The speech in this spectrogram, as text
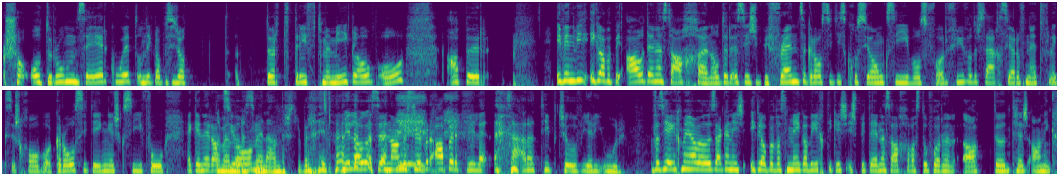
schon auch darum sehr gut und ich glaube, es ist auch, dort trifft man mich, glaube ich, auch. Aber ich, finde, wie- ich glaube, bei all diesen Sachen, oder, es war bei Friends eine grosse Diskussion, gewesen, wo es vor fünf oder sechs Jahren auf Netflix ist gekommen, wo ein grosses Ding war von einer Da müssen wir Generation. wenn anders drüber reden. wir schauen anders drüber, aber Weil Sarah tippt schon auf ihre Uhr. was ich eigentlich mehr wollte sagen ist, ich glaube, was mega wichtig ist, ist bei diesen Sachen, was du vorher angetönt hast, Annik,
